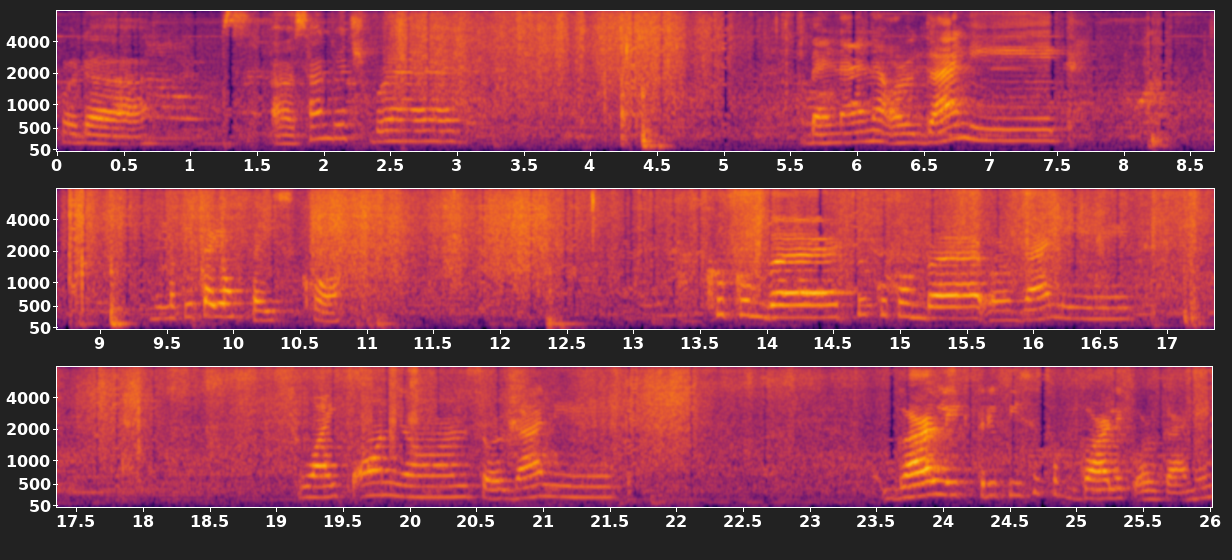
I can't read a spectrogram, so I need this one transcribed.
For the uh, sandwich bread, banana organic. Hindi makita yung face ko. Cucumber, two cucumber, organic. White onions, organic garlic, three pieces of garlic organic.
